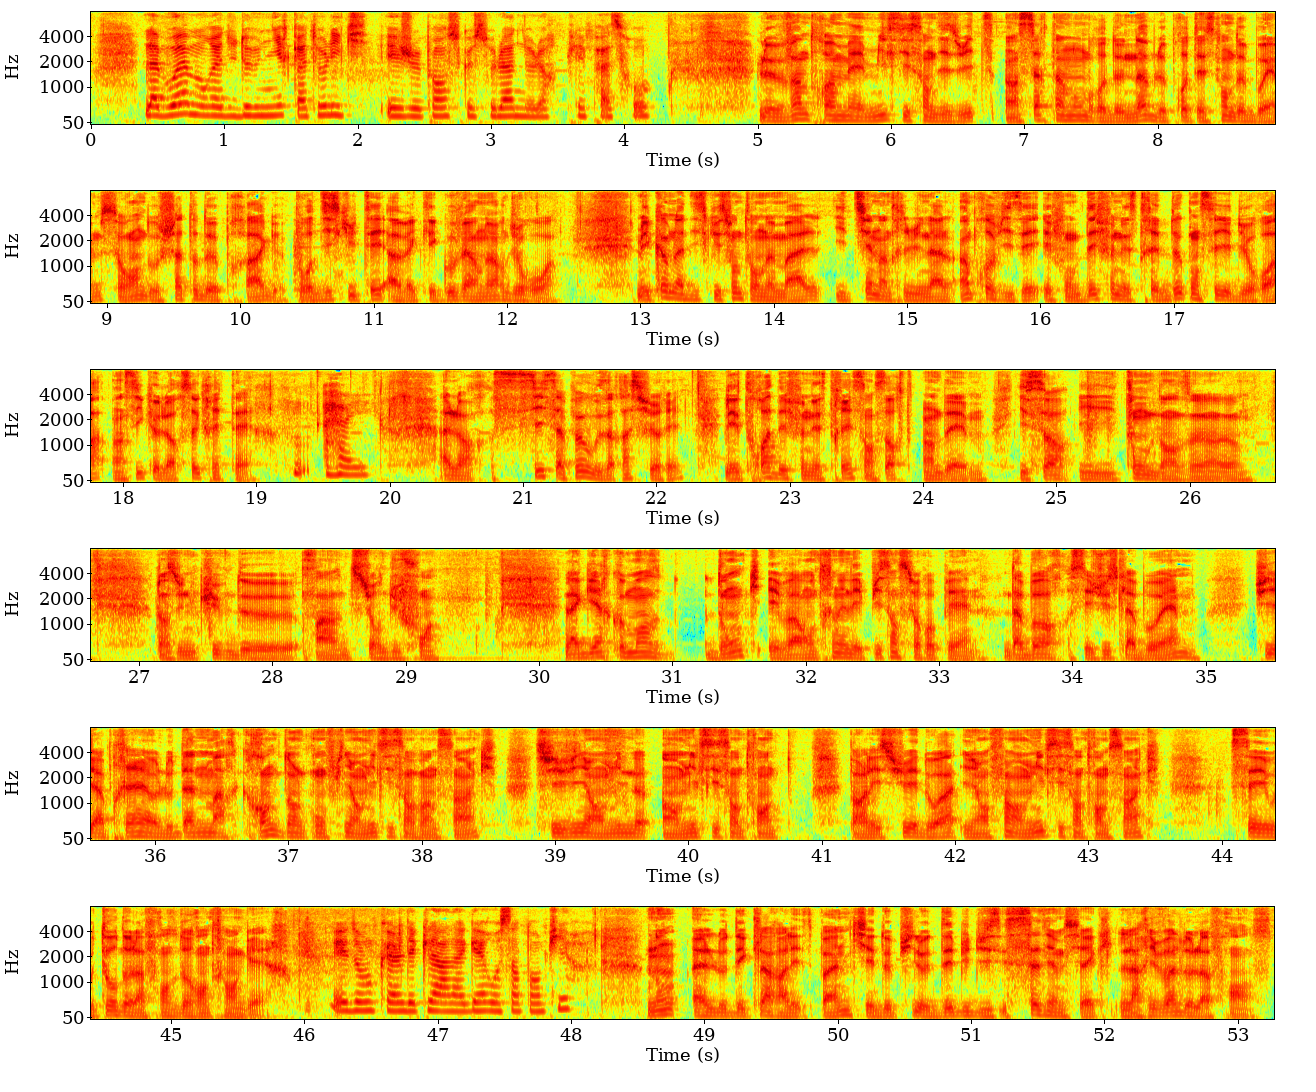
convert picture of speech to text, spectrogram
la Bohème aurait dû devenir catholique, et je pense que cela ne leur plaît pas trop. Le 23 mai 1618, un certain nombre de nobles protestants de Bohème se rendent au château de Prague pour discuter avec les gouverneurs du roi. Mais comme la discussion tourne mal, ils tiennent un tribunal improvisé et font défenestrer deux conseillers du roi ainsi que leur secrétaire. Aïe. Alors, si ça peut vous rassurer, les trois défenestrés s'en sortent indemnes. Ils, sortent, ils tombent dans, un, dans une cuve de, enfin, sur du foin. La guerre commence donc et va entraîner les puissances européennes. D'abord, c'est juste la Bohème, puis après, euh, le Danemark rentre dans le conflit en 1625, suivi en, mille- en 1630 par les Suédois, et enfin en 1635, c'est au tour de la France de rentrer en guerre. Et donc, elle déclare la guerre au Saint-Empire? Non, elle le déclare à l'Espagne, qui est depuis le début du XVIe siècle la rivale de la France.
